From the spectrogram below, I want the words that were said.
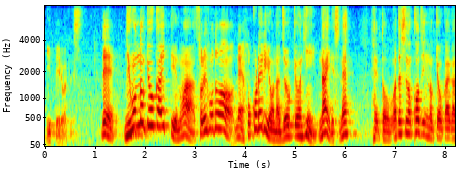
言っているわけです。で日本の教会っていうのはそれほどね誇れるような状況にないですね。えっと、私の個人の教会が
